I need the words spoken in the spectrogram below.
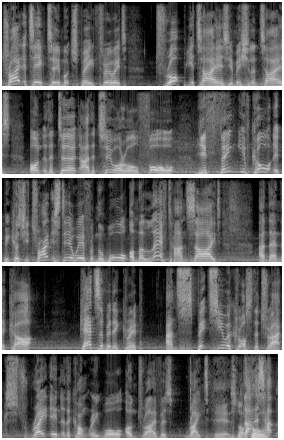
Try to take too much speed through it, drop your tyres, your Michelin tyres, onto the dirt, either two or all four. You think you've caught it because you're trying to stay away from the wall on the left hand side, and then the car gets a bit of grip and spits you across the track straight into the concrete wall on driver's right. Yeah, it's not That called. hap-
